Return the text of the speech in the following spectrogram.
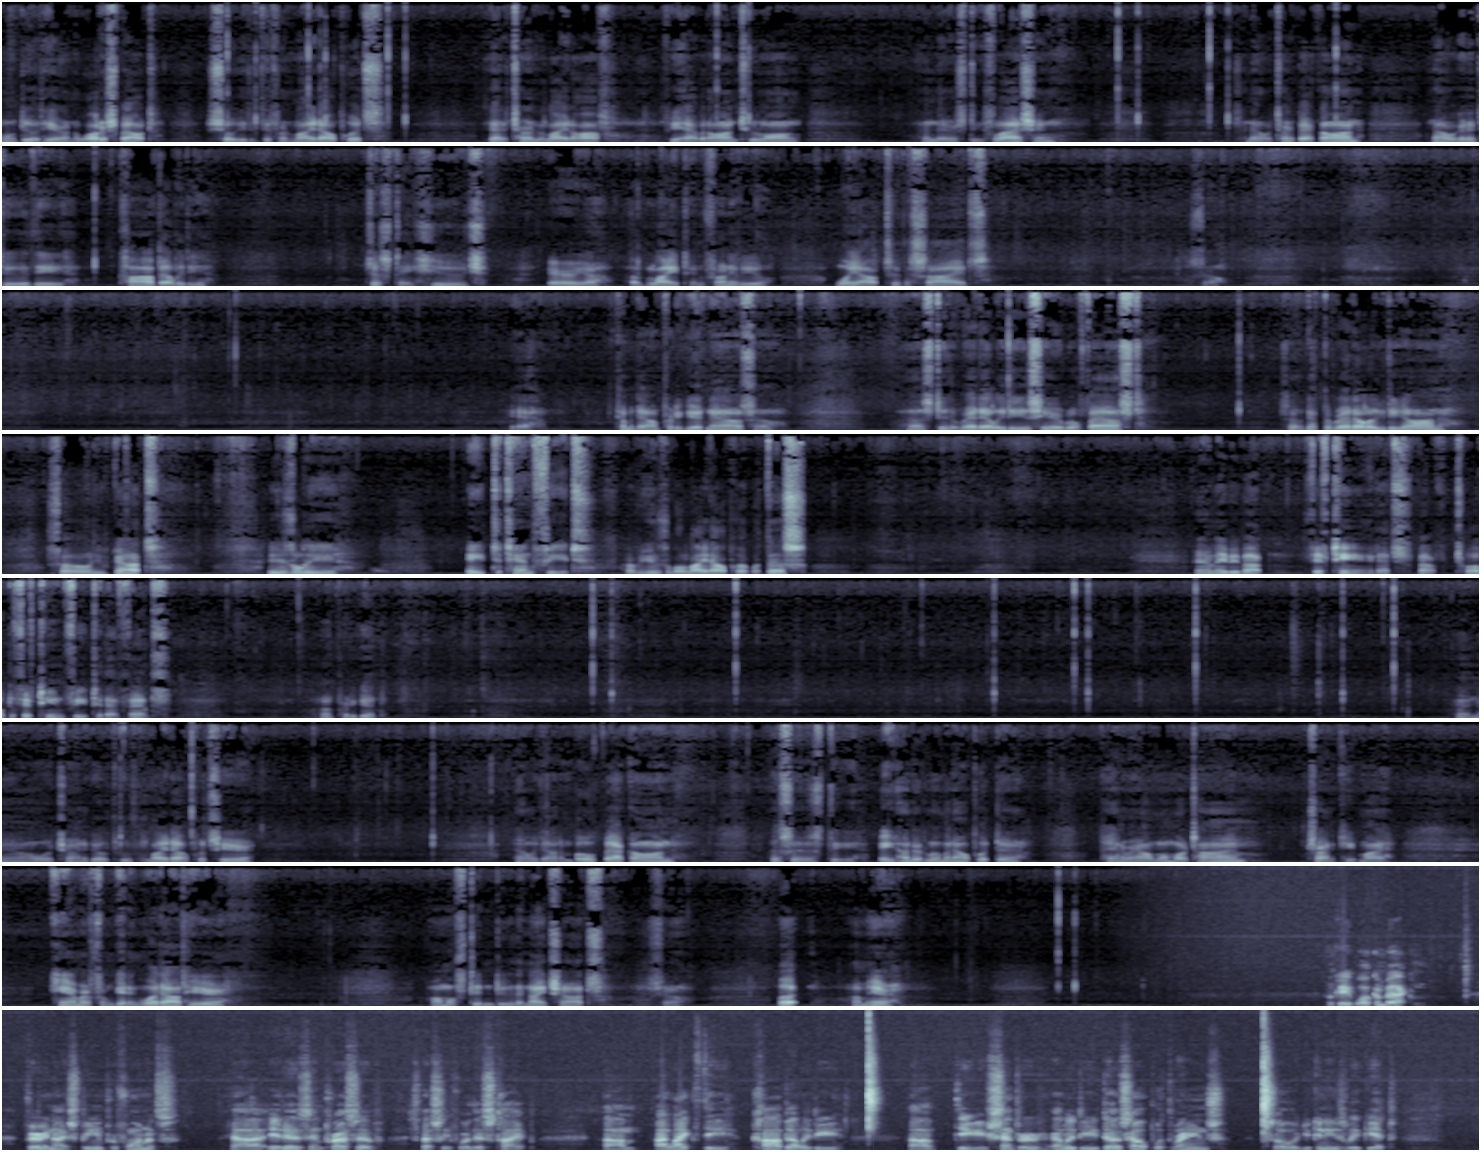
we'll do it here on the water spout show you the different light outputs you got to turn the light off if you have it on too long and there's the flashing so now we turn it back on now we're going to do the COB LED just a huge area of light in front of you, way out to the sides. So, yeah, coming down pretty good now. So, let's do the red LEDs here real fast. So, we've got the red LED on. So, you've got easily 8 to 10 feet of usable light output with this. And maybe about 15. That's about 12 to 15 feet to that fence. Well, pretty good. And now we're trying to go through the light outputs here. Now we got them both back on. This is the 800 lumen output there. Pan around one more time. Trying to keep my camera from getting wet out here. Almost didn't do the night shots. So, but I'm here. Okay, welcome back. Very nice beam performance. Uh, it is impressive, especially for this type Um, I like the COB LED. Uh, the center LED does help with range, so you can easily get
